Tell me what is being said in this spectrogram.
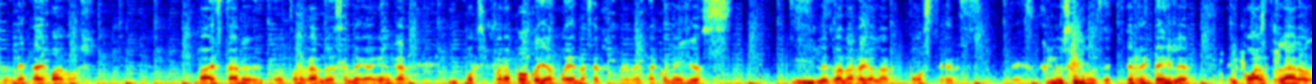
Planeta de Juegos. Va a estar eh, otorgando ese Mega Gengar y por si fuera poco ya pueden hacer su preventa con ellos y les van a regalar pósters exclusivos de, de retailer, el cual claro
